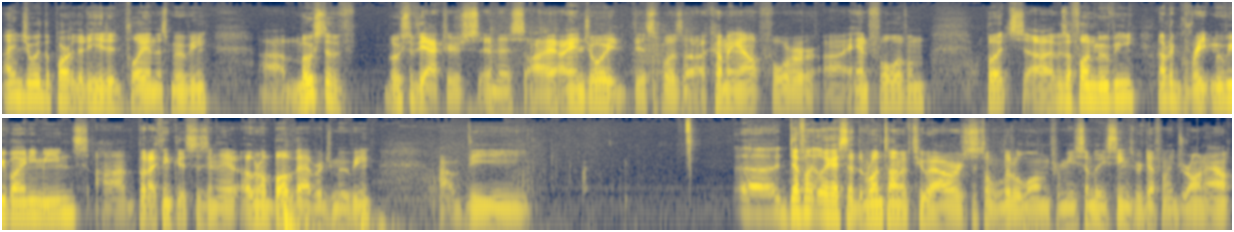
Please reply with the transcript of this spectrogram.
I enjoyed the part that he did play in this movie. Uh, most of most of the actors in this I, I enjoyed. This was a coming out for uh, a handful of them, but uh, it was a fun movie. Not a great movie by any means, uh, but I think this is an, an above average movie. Uh, the uh, definitely, like I said, the runtime of two hours just a little long for me. Some of these scenes were definitely drawn out.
